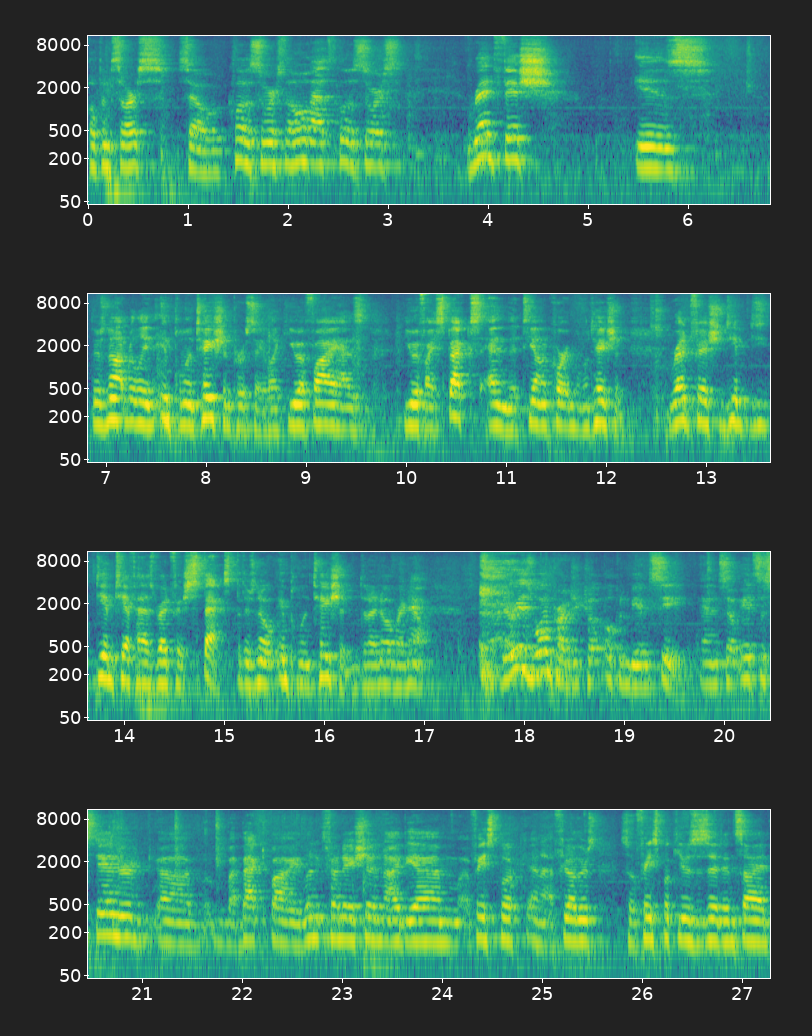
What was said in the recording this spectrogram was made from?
open source, so closed source. The whole that's closed source. Redfish is there's not really an implementation per se. Like UEFI has UEFI specs and the TianoCore implementation. Redfish DM, DMTF has Redfish specs, but there's no implementation that I know of right now. There is one project called OpenBMC, and so it's a standard uh, backed by Linux Foundation, IBM, Facebook, and a few others. So Facebook uses it inside.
